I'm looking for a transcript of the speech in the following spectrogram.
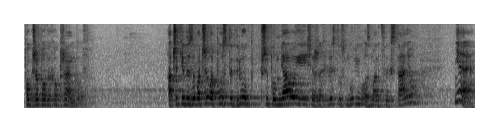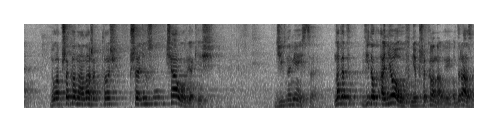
pogrzebowych obrzędów. A czy kiedy zobaczyła pusty grób, przypomniało jej się, że Chrystus mówił o zmartwychwstaniu? Nie. Była przekonana, że ktoś przeniósł ciało w jakieś dziwne miejsce. Nawet widok aniołów nie przekonał jej od razu.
